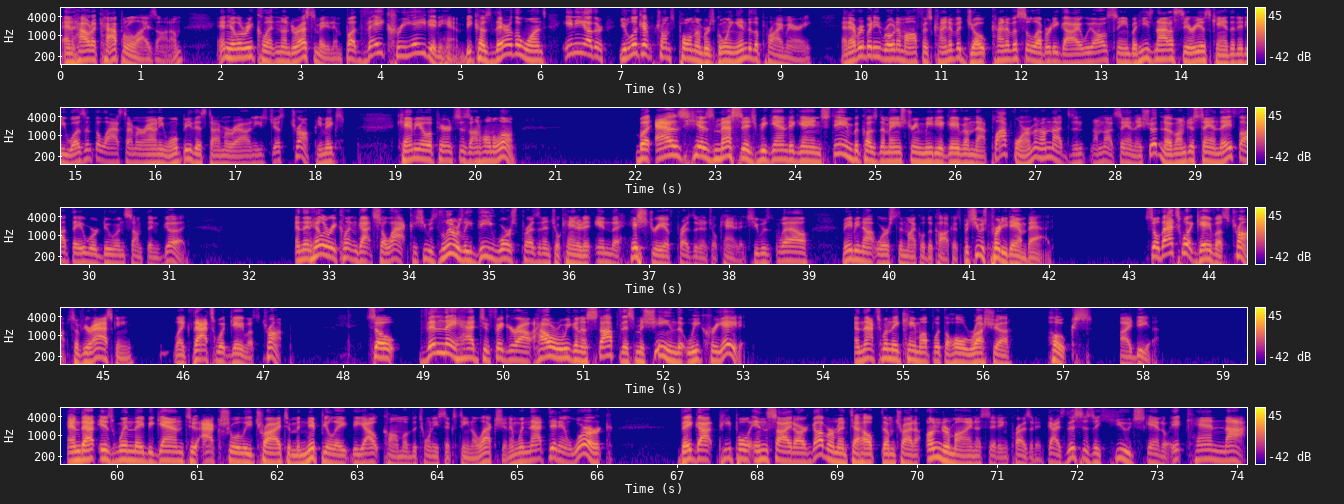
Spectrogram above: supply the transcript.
and how to capitalize on them. And Hillary Clinton underestimated him. But they created him because they're the ones, any other, you look at Trump's poll numbers going into the primary and everybody wrote him off as kind of a joke, kind of a celebrity guy we all seen, but he's not a serious candidate. He wasn't the last time around. He won't be this time around. He's just Trump. He makes cameo appearances on Home Alone. But as his message began to gain steam because the mainstream media gave him that platform, and I'm not I'm not saying they shouldn't have, I'm just saying they thought they were doing something good. And then Hillary Clinton got shellacked because she was literally the worst presidential candidate in the history of presidential candidates. She was, well, Maybe not worse than Michael Dukakis, but she was pretty damn bad. So that's what gave us Trump. So if you're asking, like that's what gave us Trump. So then they had to figure out how are we going to stop this machine that we created? And that's when they came up with the whole Russia hoax idea. And that is when they began to actually try to manipulate the outcome of the 2016 election. And when that didn't work, they got people inside our government to help them try to undermine a sitting president. Guys, this is a huge scandal. It cannot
